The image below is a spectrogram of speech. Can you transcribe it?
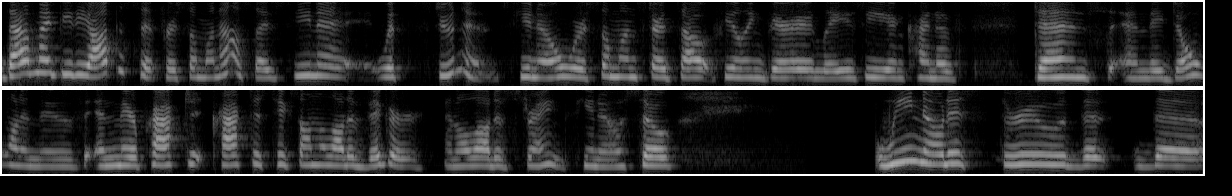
that might be the opposite for someone else. I've seen it with students, you know, where someone starts out feeling very lazy and kind of dense and they don't want to move and their practice practice takes on a lot of vigor and a lot of strength, you know. So we notice through the the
